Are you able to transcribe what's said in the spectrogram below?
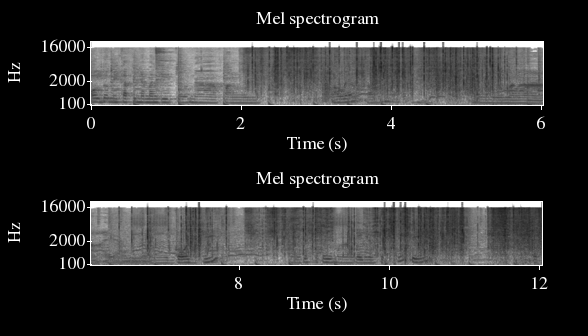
Although may kape naman dito na pang pang welcome. Yung mga, ayan, yung goji. Ayan, gusto ko yung mga ganyang kutsupin. At of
